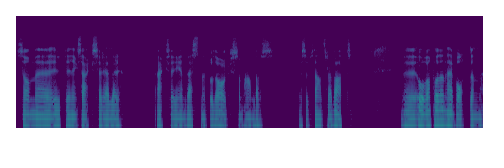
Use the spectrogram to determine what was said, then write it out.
som eh, utdelningsaktier eller aktier i investmentbolag som handlas med substansrabatt. Eh, ovanpå den här botten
